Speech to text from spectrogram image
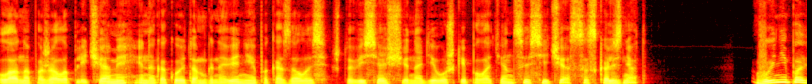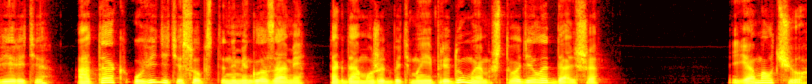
Лана пожала плечами, и на какое-то мгновение показалось, что висящее на девушке полотенце сейчас соскользнет. Вы не поверите, а так увидите собственными глазами, тогда, может быть, мы и придумаем, что делать дальше. Я молчу.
